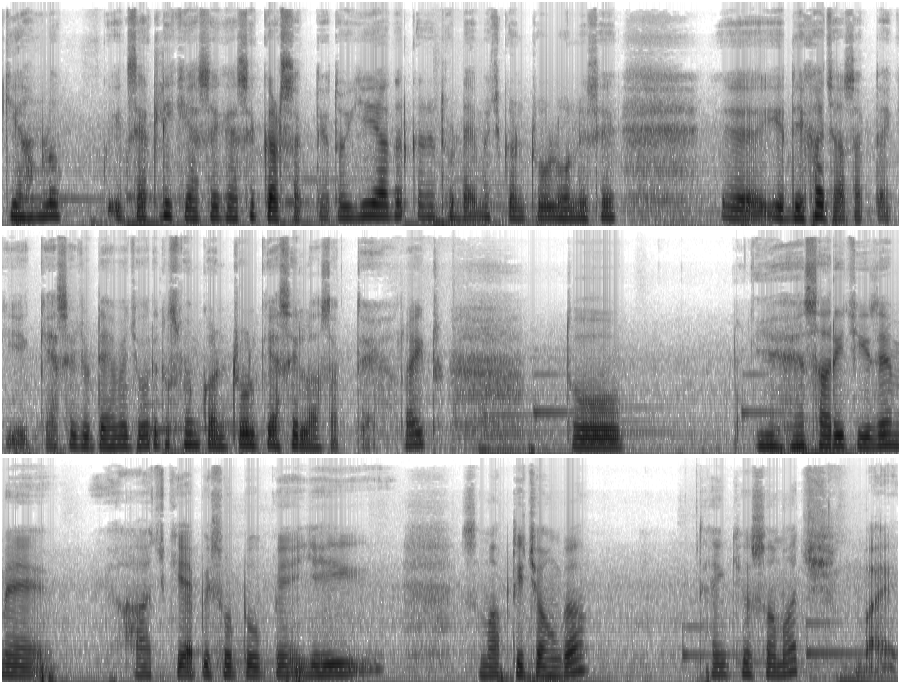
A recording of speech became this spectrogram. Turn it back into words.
कि हम लोग एग्जैक्टली exactly कैसे कैसे कर सकते हैं। तो ये अगर करें तो डैमेज कंट्रोल होने से ये देखा जा सकता है कि कैसे जो डैमेज हो रहे हैं तो उसमें हम कंट्रोल कैसे ला सकते हैं राइट तो ये है सारी चीज़ें, मैं आज के एपिसोड टू में यही समाप्ति चाहूँगा। Thank you so much bye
